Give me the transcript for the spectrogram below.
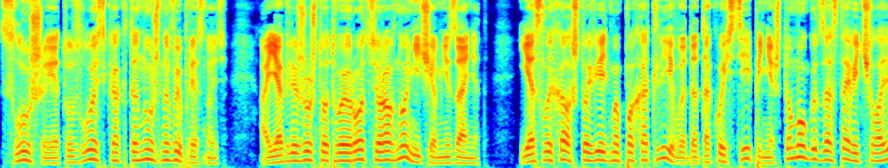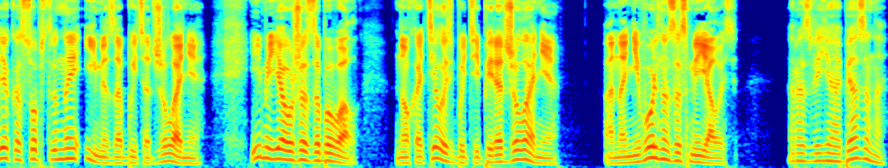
Слушай, эту злость как-то нужно выплеснуть, а я гляжу, что твой род все равно ничем не занят. Я слыхал, что ведьмы похотливы до такой степени, что могут заставить человека собственное имя забыть от желания. Имя я уже забывал, но хотелось бы теперь от желания. Она невольно засмеялась. Разве я обязана?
